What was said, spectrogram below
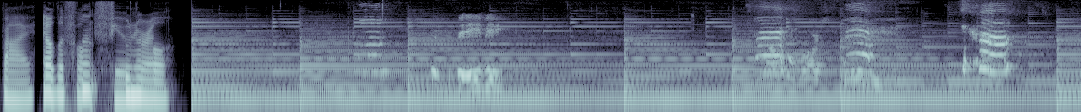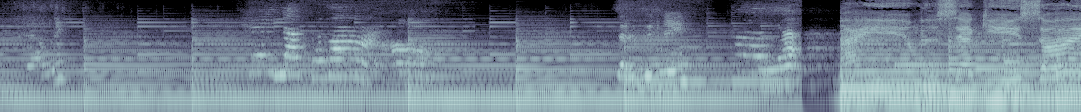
by Elephant Funeral. Baby. Is that a good name? I am the second son,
